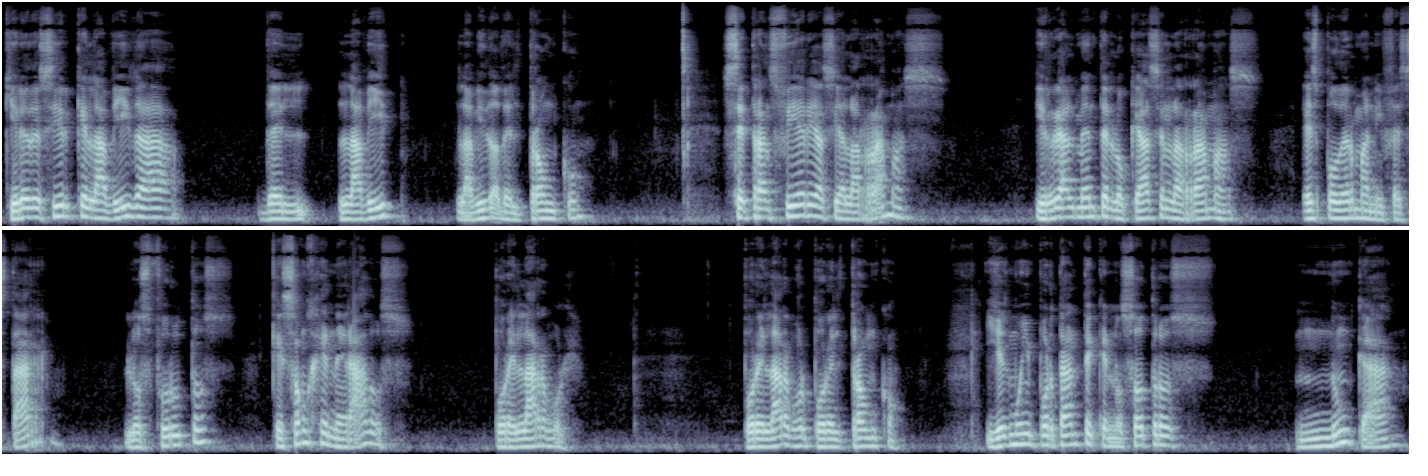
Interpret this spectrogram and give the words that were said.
Quiere decir que la vida del la vid la vida del tronco, se transfiere hacia las ramas y realmente lo que hacen las ramas es poder manifestar los frutos que son generados por el árbol, por el árbol, por el tronco. Y es muy importante que nosotros nunca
